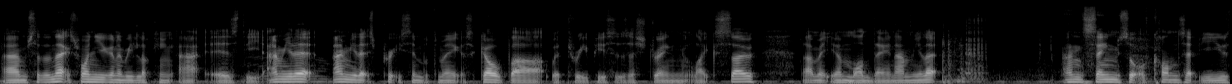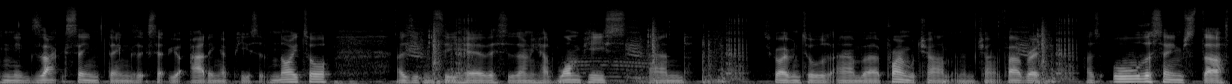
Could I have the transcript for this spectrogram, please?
Um, so the next one you're going to be looking at is the amulet. Amulet's pretty simple to make. It's a gold bar with three pieces of string like so. That'll make you a mundane amulet. And same sort of concept, you're using the exact same things except you're adding a piece of Nitor. As you can see here, this has only had one piece and Scribing Tools, Amber, Primal Charm and Enchant Fabric has all the same stuff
